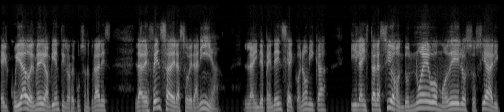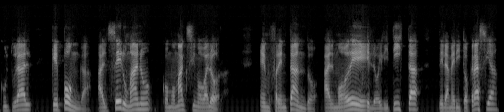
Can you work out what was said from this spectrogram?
el cuidado del medio ambiente y los recursos naturales, la defensa de la soberanía, la independencia económica y la instalación de un nuevo modelo social y cultural que ponga al ser humano como máximo valor, enfrentando al modelo elitista de la meritocracia,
